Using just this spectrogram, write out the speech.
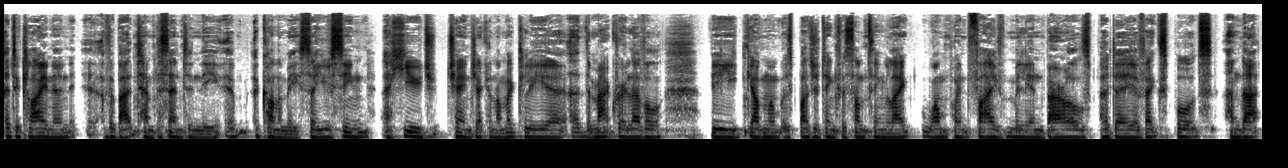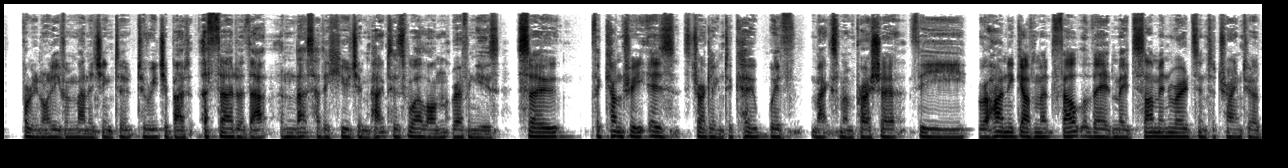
a decline of about 10% in the uh, economy. So you've seen a huge change economically uh, at the macro level. The government was budgeting for something like 1.5 million barrels per day of exports, and that probably not even managing to, to reach about a third of that. And that's had a huge impact as well on revenues. So the country is struggling to cope with maximum pressure. The Rouhani government felt that they had made some inroads into trying to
